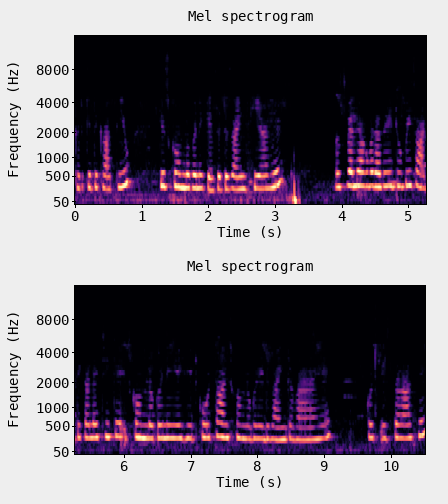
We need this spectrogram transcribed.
करके दिखाती हूँ. इसको हम लोगों ने कैसे डिज़ाइन किया है? सबसे पहले आपको बताते हैं टू पीस आर्टिकल है, ठीक है? इसको हम लोगों ने, ये हिट कोट था, इसको हम लोगों ने डिज़ाइन करवाया है, कुछ इस तरह से।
